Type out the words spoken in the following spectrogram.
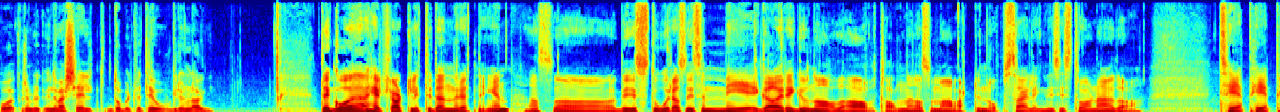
på for et universelt WTO-grunnlag? Det går helt klart litt i den retningen. Altså, de store, altså disse megaregionale avtalene som har vært under oppseiling de siste årene, er jo da TPP,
